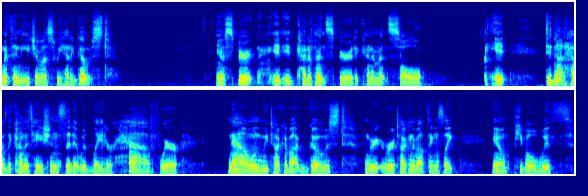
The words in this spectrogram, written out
within each of us, we had a ghost. You know, spirit, it, it kind of meant spirit, it kind of meant soul. It did not have the connotations that it would later have, where now when we talk about ghost, we're, we're talking about things like, you know, people with,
